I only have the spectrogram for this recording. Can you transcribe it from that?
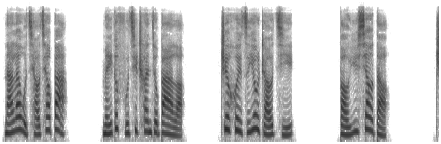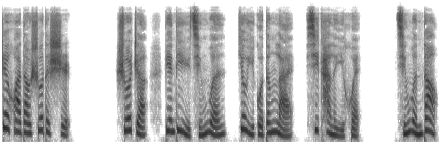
拿来我瞧瞧罢，没个福气穿就罢了。这会子又着急。宝玉笑道：“这话倒说的是。”说着，便递与晴雯，又移过灯来，细看了一会。晴雯道：“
